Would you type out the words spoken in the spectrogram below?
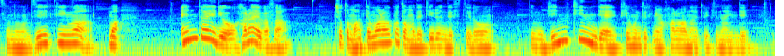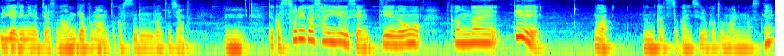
その税金はまあ延滞料を払えばさちょっと待ってもらうこともできるんですけどでも現金で基本的には払わないといけないんで売り上げによってはさ何百万とかするわけじゃん。うん、だからそれが最優先っていうのを考えてまあ分割とかにすることもありますね。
